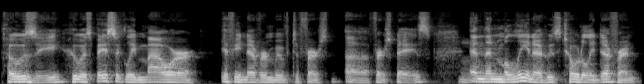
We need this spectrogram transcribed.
Posey, who is basically Mauer if he never moved to first uh, first base, mm. and then Molina, who's totally different.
